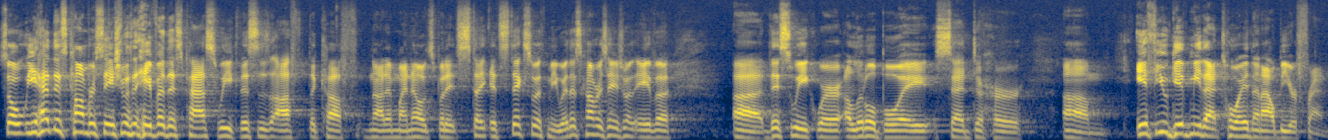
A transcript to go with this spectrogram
So we had this conversation with Ava this past week. This is off the cuff, not in my notes, but it, st- it sticks with me. We had this conversation with Ava uh, this week where a little boy said to her, um, if you give me that toy, then I'll be your friend.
